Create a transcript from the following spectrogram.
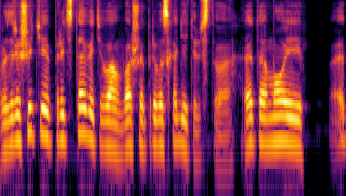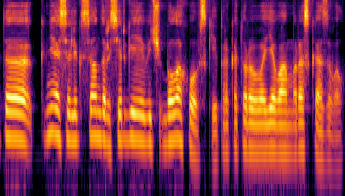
Разрешите представить вам ваше превосходительство. Это мой... Это князь Александр Сергеевич Балаховский, про которого я вам рассказывал.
